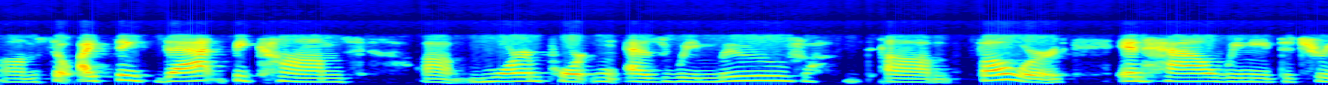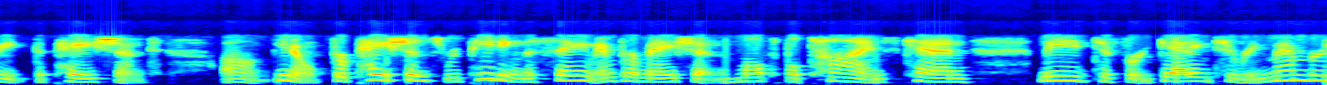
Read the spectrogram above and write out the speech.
Um, so I think that becomes um, more important as we move um, forward in how we need to treat the patient. Um, you know, for patients, repeating the same information multiple times can lead to forgetting to remember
